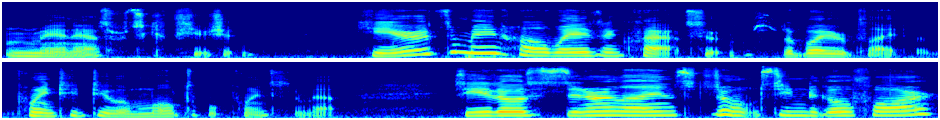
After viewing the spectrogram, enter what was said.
man asked with confusion. Here are the main hallways and classrooms, the boy replied, pointing to multiple points on the map. See those thinner lines don't seem to go far?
